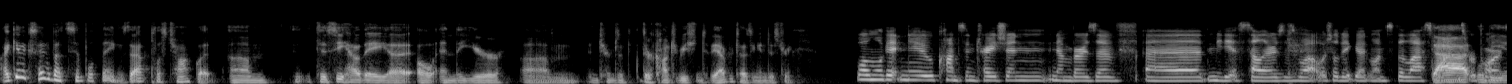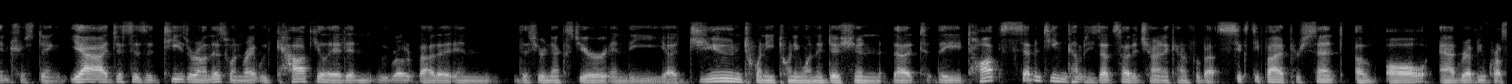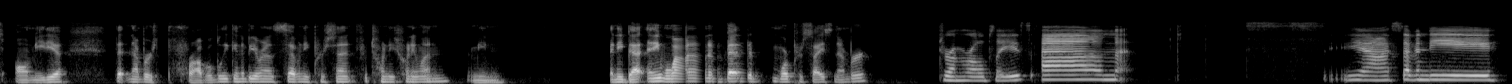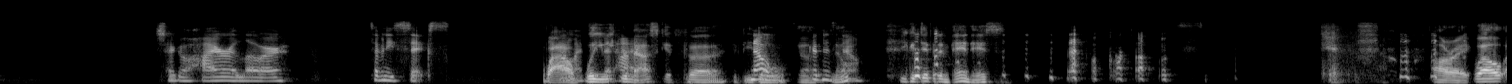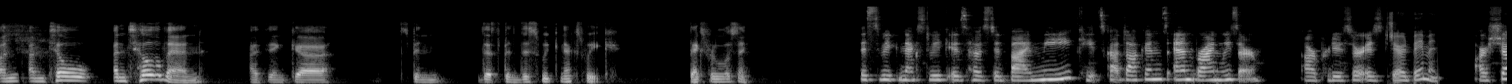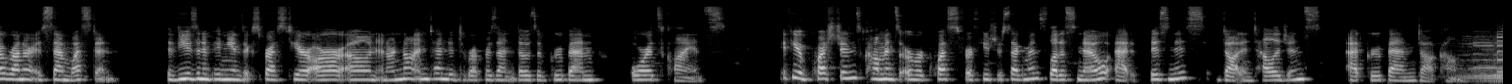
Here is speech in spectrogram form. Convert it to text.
I get excited about simple things, that plus chocolate. Um, to see how they uh, all end the year um, in terms of their contribution to the advertising industry. Well, we'll get new concentration numbers of uh, media sellers as well, which will be good once the last that report. will be interesting. Yeah, just as a teaser on this one, right? We've calculated and we wrote about it in this year, next year, in the uh, June 2021 edition, that the top 17 companies outside of China account for about 65% of all ad revenue across all media. That number is probably going to be around 70% for 2021. I mean, any bet? Anyone want to bet a more precise number? Drum roll, please. Um, yeah, seventy. Should I go higher or lower? Seventy-six. Wow. Will you eat high. your mask if uh, if you no, don't? Uh, goodness no. no. You could dip it in mayonnaise. no, gross. All right. Well, un- until until then, I think uh, it's been that's been this week, next week. Thanks for listening. This week, next week is hosted by me, Kate Scott Dawkins, and Brian Wieser. Our producer is Jared Bayman. Our showrunner is Sam Weston. The views and opinions expressed here are our own and are not intended to represent those of Group M or its clients. If you have questions, comments, or requests for future segments, let us know at business.intelligence at groupm.com.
